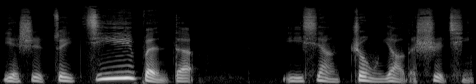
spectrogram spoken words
也是最基本的一项重要的事情，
